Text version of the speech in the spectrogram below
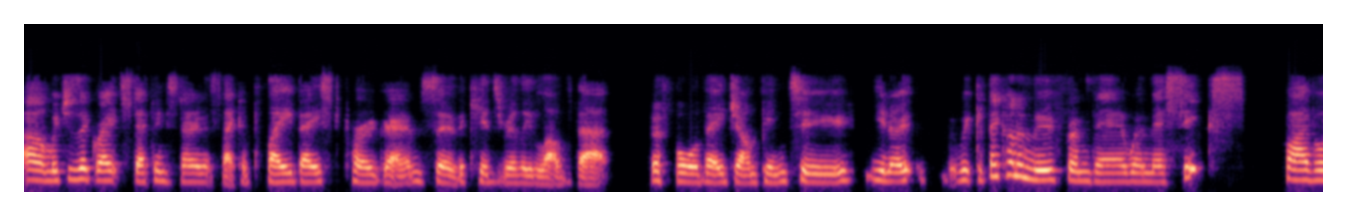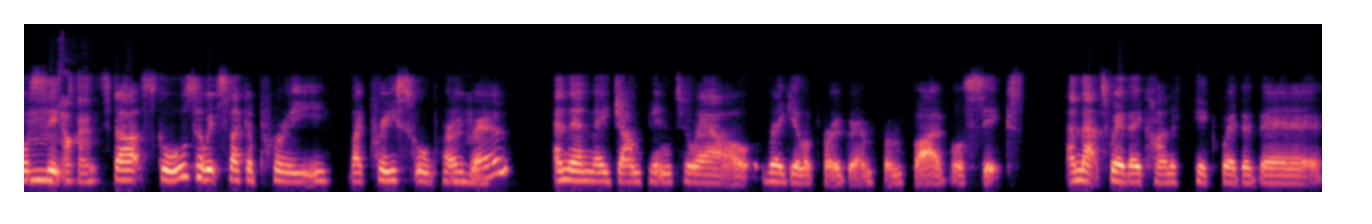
um, which is a great stepping stone. It's like a play based program. So the kids really love that before they jump into, you know, we, they kind of move from there when they're six, five or Mm, six, okay. start school. So it's like a pre, like preschool program. And then they jump into our regular program from five or six. And that's where they kind of pick whether they're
